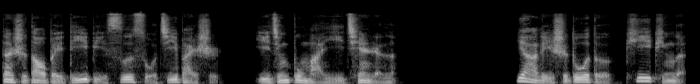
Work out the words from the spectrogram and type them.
但是到被迪比斯所击败时，已经不满一千人了。亚里士多德批评了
